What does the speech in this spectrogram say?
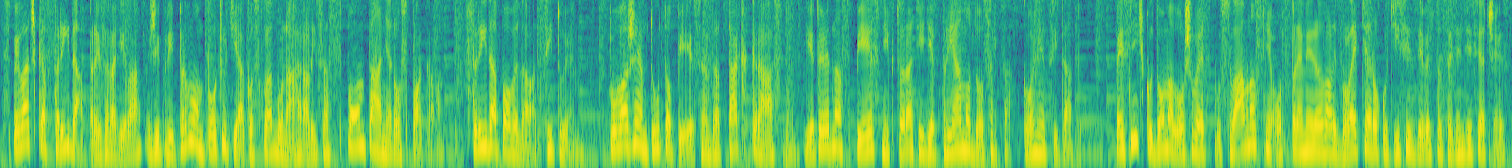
Spevačka Frida prezradila, že pri prvom počutí, ako skladbu nahrali, sa spontánne rozplakala. Frida povedala, citujem, Považujem túto piesen za tak krásnu. Je to jedna z piesní, ktorá ti ide priamo do srdca. Koniec citátu. Pesničku Doma vo Švédsku slávnostne odpremierovali v lete roku 1976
